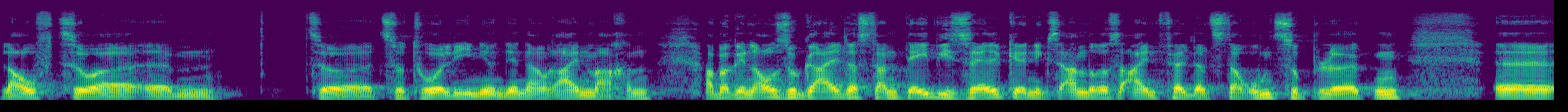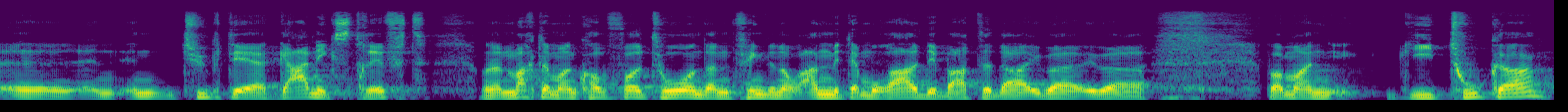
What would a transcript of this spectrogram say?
Lauf zur, ähm, zur, zur Torlinie und den dann reinmachen. Aber genauso geil, dass dann Davy Selke nichts anderes einfällt, als da rumzuplöken. Äh, äh, ein, ein Typ, der gar nichts trifft. Und dann macht er mal ein Kopfballtor und dann fängt er noch an mit der Moraldebatte da über, über war man Gituka.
